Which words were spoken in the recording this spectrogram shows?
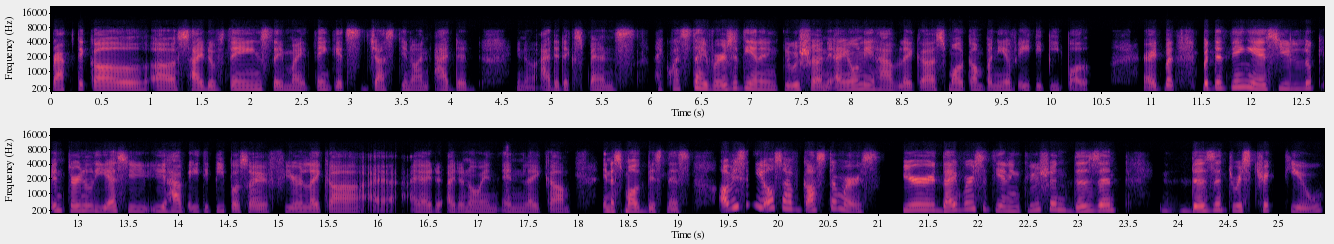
practical uh, side of things, they might think it's just, you know, an added, you know, added expense. Like what's diversity and inclusion? I only have like a small company of 80 people, right? But but the thing is, you look internally, yes, you, you have 80 people. So if you're like uh, I, I, don't know, in, in like um in a small business, obviously you also have customers. your diversity and inclusion doesn't doesn't restrict you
